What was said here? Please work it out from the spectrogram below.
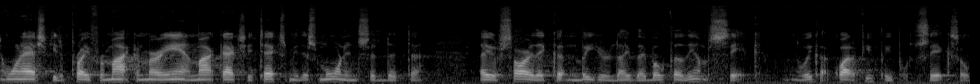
I want to ask you to pray for Mike and Mary Ann. Mike actually texted me this morning and said that uh, they were sorry they couldn't be here today. They both of them sick. We got quite a few people sick, so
